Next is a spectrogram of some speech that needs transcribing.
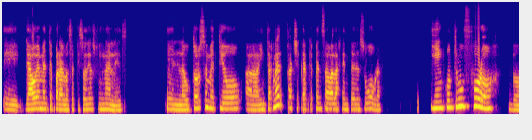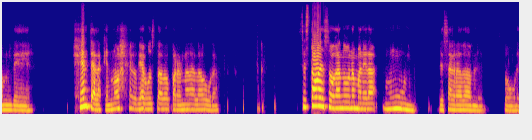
eh, ya obviamente para los episodios finales, el autor se metió a internet a checar qué pensaba la gente de su obra y encontró un foro donde gente a la que no le había gustado para nada la obra se estaba desahogando de una manera muy desagradable sobre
